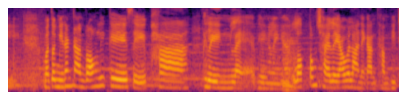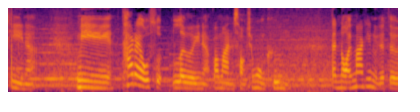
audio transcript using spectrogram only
อีก มันจะมีทั้งการร้องลิเก เสภาเพลงแหล่เพลงอะไรเงี้ยอืมเราต้องใช้ระยะเวลาในการทำพิธีเนี่ยมีถ้าเร็วสุดเลยเนี่ยประมาณ 2 ชั่วโมงครึ่ง แต่น้อยมากที่หนูจะเจอ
